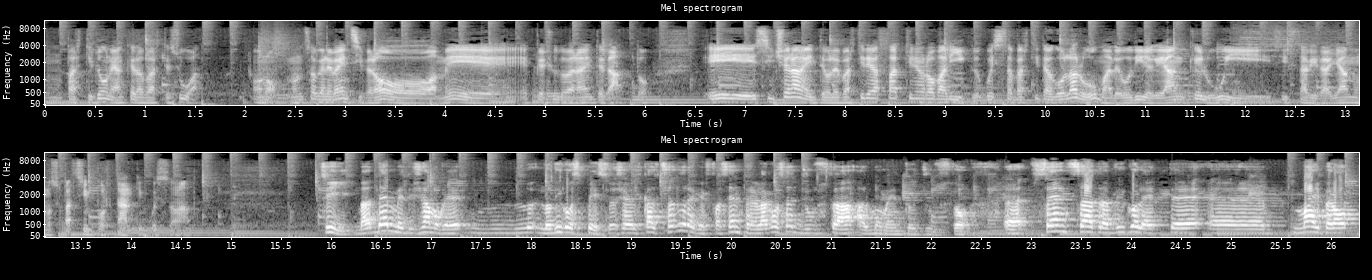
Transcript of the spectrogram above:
un partitone anche da parte sua, o no, non so che ne pensi, però a me è piaciuto veramente tanto. E sinceramente con le partite che ha fatto in Europa League questa partita con la Roma devo dire che anche lui si sta ritagliando uno spazio importante in questo Napoli. Sì, Badem diciamo che lo dico spesso, cioè il calciatore che fa sempre la cosa giusta al momento giusto, eh, senza, tra virgolette, eh, mai però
